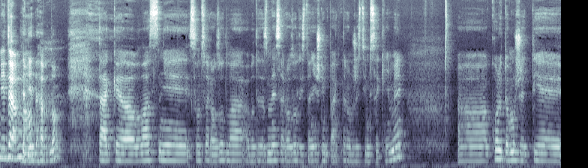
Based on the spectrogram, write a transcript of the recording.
Nedávno. Nedávno. Tak e, vlastne som sa rozhodla, alebo teda sme sa rozhodli s tanečným partnerom, že s tým sekneme. A kvôli tomu, že tie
